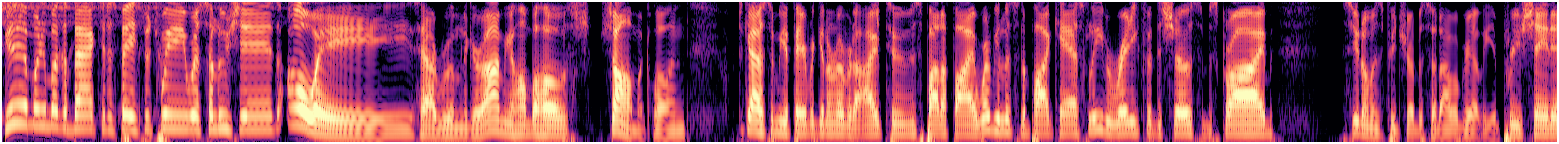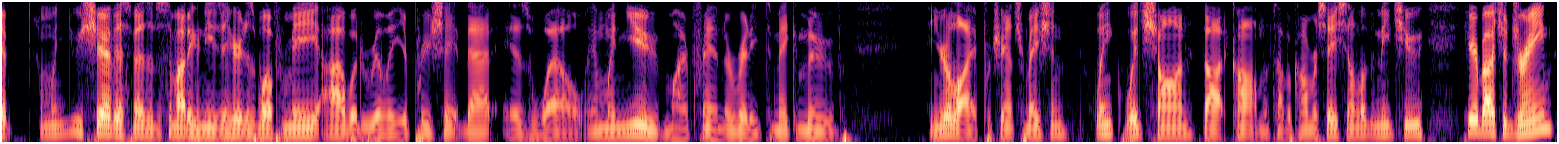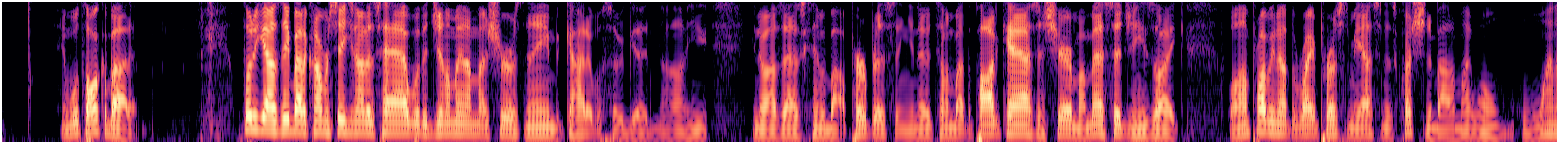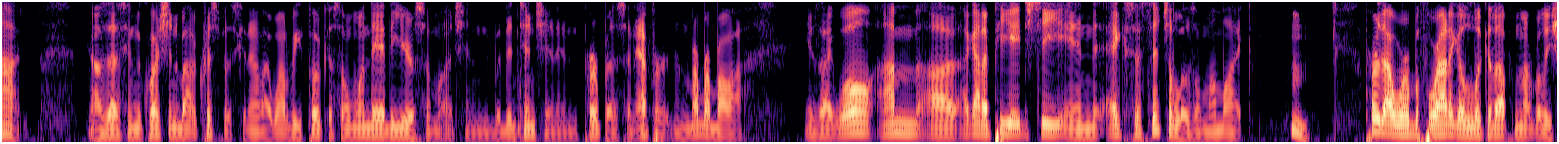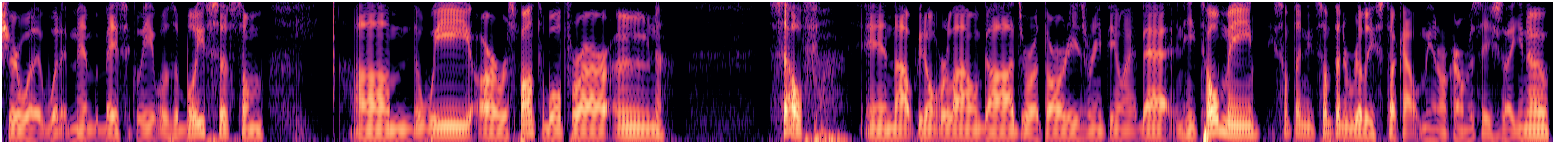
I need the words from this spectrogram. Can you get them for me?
Good morning, welcome back to the space between where solutions always have room to grow. I'm your humble host, Sean McClellan. Would you guys do me a favor? Get on over to iTunes, Spotify, wherever you listen to podcasts. Leave a rating for the show, subscribe. See you on this future episode. I would greatly appreciate it. And when you share this message to somebody who needs to hear it as well for me, I would really appreciate that as well. And when you, my friend, are ready to make a move in your life for transformation, linkwithsean.com. Let's have a conversation. I'd love to meet you, hear about your dream, and we'll talk about it. I thought you guys think about a conversation I just had with a gentleman. I'm not sure his name, but God, it was so good. Uh, he, you know, I was asking him about purpose and you know, telling him about the podcast and sharing my message, and he's like, "Well, I'm probably not the right person to be asking this question about." I'm like, "Well, why not?" You know, I was asking the question about Christmas. You know, like why do we focus on one day of the year so much and with intention and purpose and effort and blah blah blah. He's like, well, I'm uh, I got a PhD in existentialism. I'm like, hmm, I've heard that word before. I had to go look it up. I'm not really sure what it what it meant, but basically, it was a belief system um, that we are responsible for our own self, and not we don't rely on gods or authorities or anything like that. And he told me something something that really stuck out with me in our conversation. He's like, you know,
